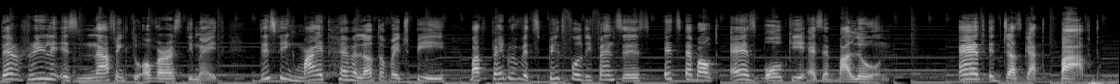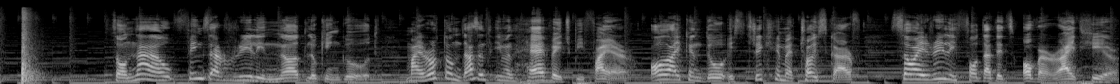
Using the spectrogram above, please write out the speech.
there really is nothing to overestimate. This thing might have a lot of HP, but paired with its pitiful defenses, it's about as bulky as a balloon. And it just got popped. So now, things are really not looking good. My Rotom doesn't even have HP Fire, all I can do is trick him a Choice Scarf, so I really thought that it's over right here,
